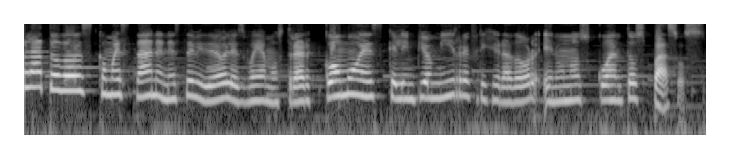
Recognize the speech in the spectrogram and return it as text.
Hola a todos, ¿cómo están? En este video les voy a mostrar cómo es que limpio mi refrigerador en unos cuantos pasos.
